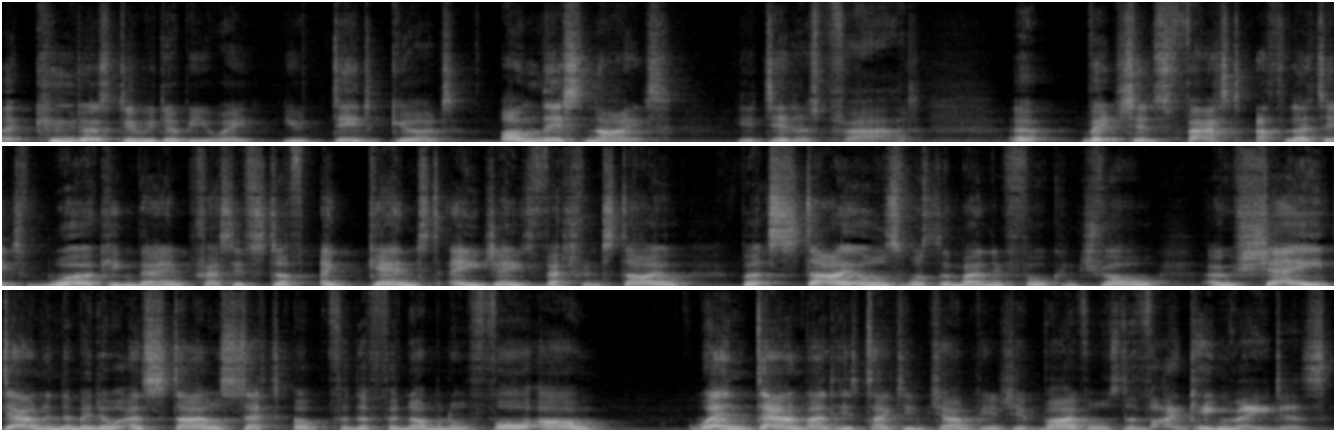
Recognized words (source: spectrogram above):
Like kudos WWE, you did good. On this night, you did us proud. Uh, Richard's fast athletics working their impressive stuff against AJ's veteran style, but Styles was the man in full control. O'Shea down in the middle as Styles set up for the phenomenal forearm. When down ran his tag team championship rivals, the Viking Raiders.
